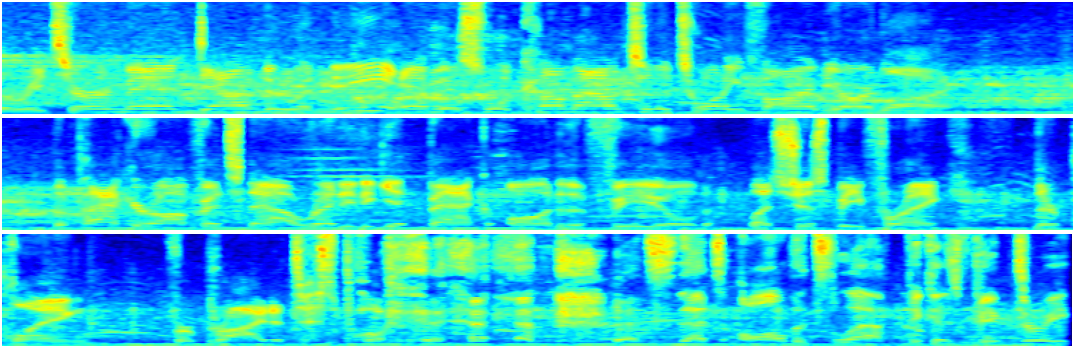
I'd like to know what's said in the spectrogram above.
The return man down to a knee, and this will come out to the 25-yard line. The Packer offense now ready to get back onto the field. Let's just be frank. They're playing for pride at this point. that's, that's all that's left because victory,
